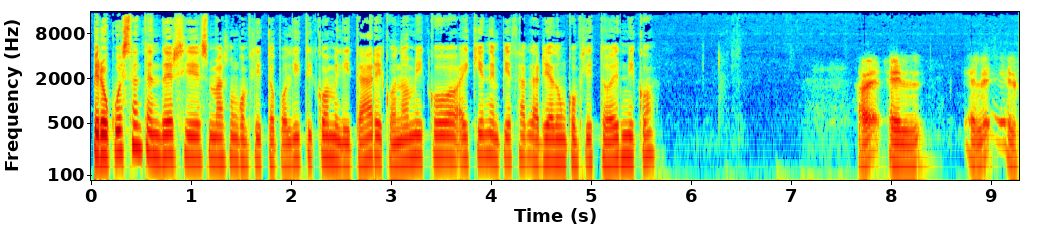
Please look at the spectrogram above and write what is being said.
Pero cuesta entender si es más un conflicto político, militar, económico. ¿Hay quien empieza a hablar ya de un conflicto étnico? A ver, el, el, el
